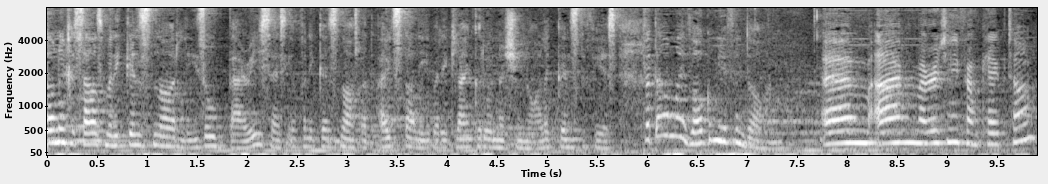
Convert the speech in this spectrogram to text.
staan en gesels met die kunstenaar Liesel Barry. Sy is een van die kunstenaars wat uitstal hier by die Klein Karoo Nasionale Kunstefees. Vertel my, waar kom jy vandaan? Um, I'm originally from Cape Town,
